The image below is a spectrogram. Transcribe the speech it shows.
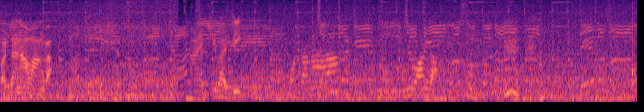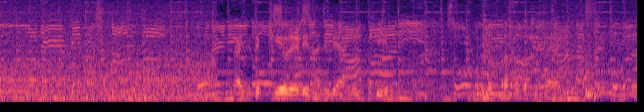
वाटाणा वांगा. भाजी. वांगा. गायची ते खीर रेडी झालेली आहे खीर. प्रसादाची तयारी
